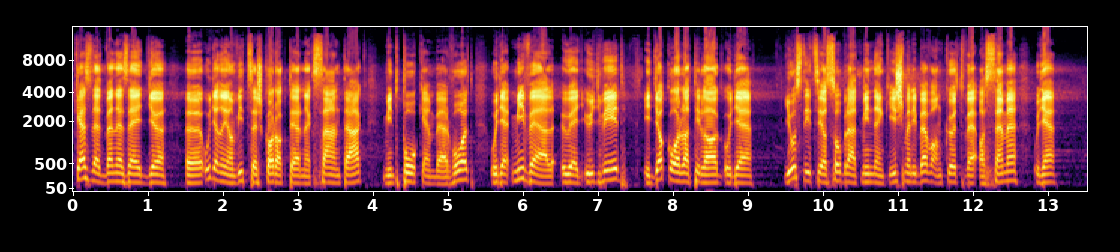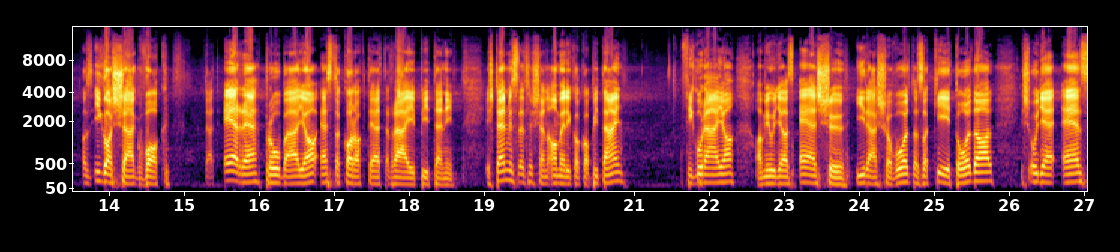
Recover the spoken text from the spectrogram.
Kezdetben ez egy ugyanolyan vicces karakternek szánták, mint Pókember volt. Ugye mivel ő egy ügyvéd, így gyakorlatilag ugye Justícia szobrát mindenki ismeri, be van kötve a szeme, ugye az igazság vak. Tehát erre próbálja ezt a karaktert ráépíteni. És természetesen Amerika kapitány figurája, ami ugye az első írása volt, az a két oldal, és ugye ez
